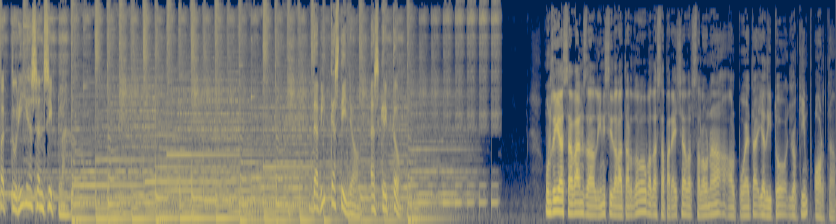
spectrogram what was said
Factoria sensible David Castillo, escriptor Uns dies abans de l'inici de la tardor va desaparèixer a Barcelona el poeta i editor Joaquim Horta.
